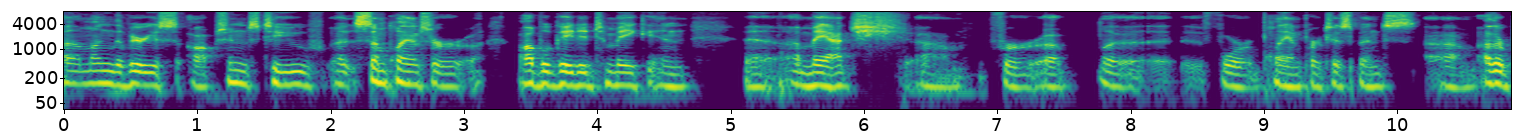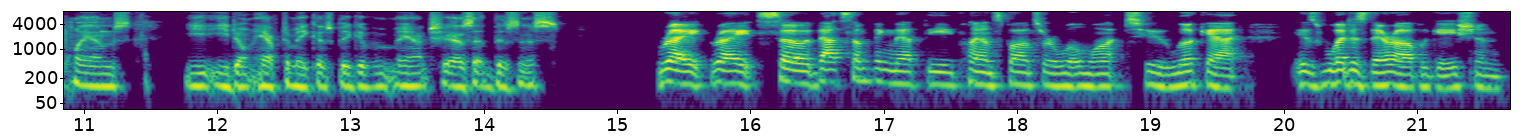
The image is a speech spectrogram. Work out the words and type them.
uh, among the various options too. Uh, some plans are obligated to make an a match um, for uh, uh, for plan participants. Um, other plans, you, you don't have to make as big of a match as a business. Right, right. So that's something that the plan sponsor will want to look at is what is their obligation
